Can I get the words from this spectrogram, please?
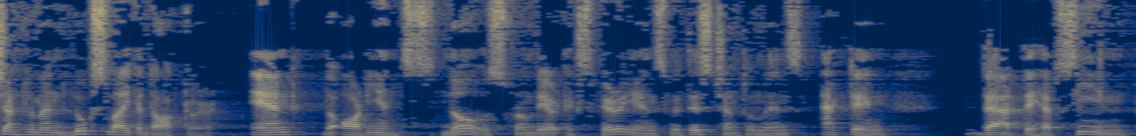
gentleman looks like a doctor And the audience knows from their experience with this gentleman's acting that they have seen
